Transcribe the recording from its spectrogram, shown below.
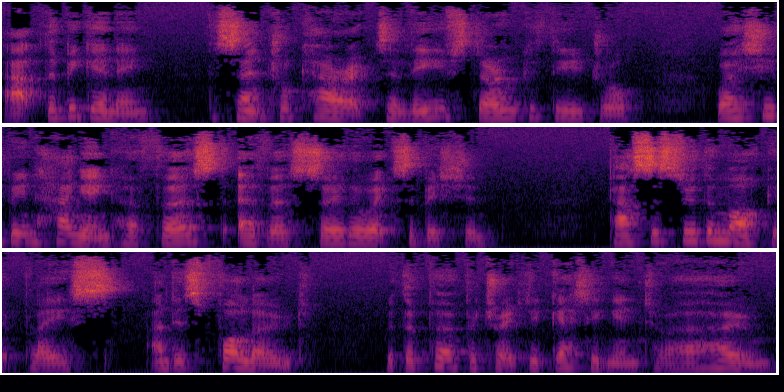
At the beginning, the central character leaves Durham Cathedral where she'd been hanging her first ever solo exhibition, passes through the marketplace and is followed, with the perpetrator getting into her home.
